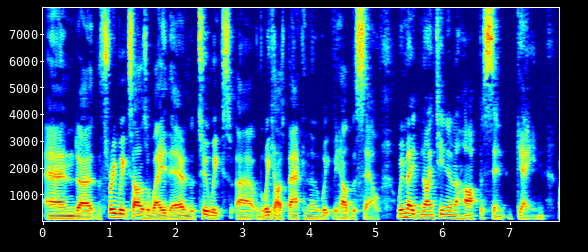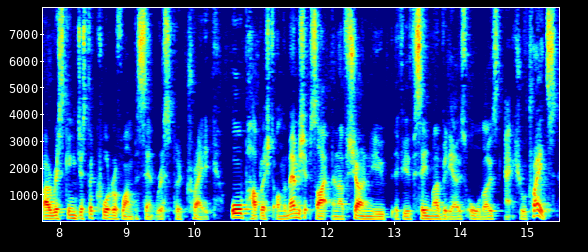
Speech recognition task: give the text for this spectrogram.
And uh, the three weeks I was away there and the two weeks, uh, the week I was back and the week we held the sale, we made 19.5% gain by risking just a quarter of 1% risk per trade, all published on the membership site. And I've shown you, if you've seen my videos, all those actual trades.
